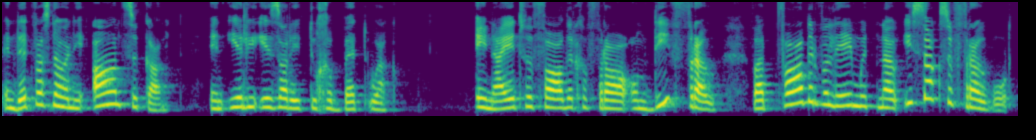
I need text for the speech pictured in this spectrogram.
En dit was nou aan die aandse kant, en Eliezer het toe gebid ook. En hy het vir vader gevra om die vrou, wat vader wil hee, moet nou Isaacse vrou word,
